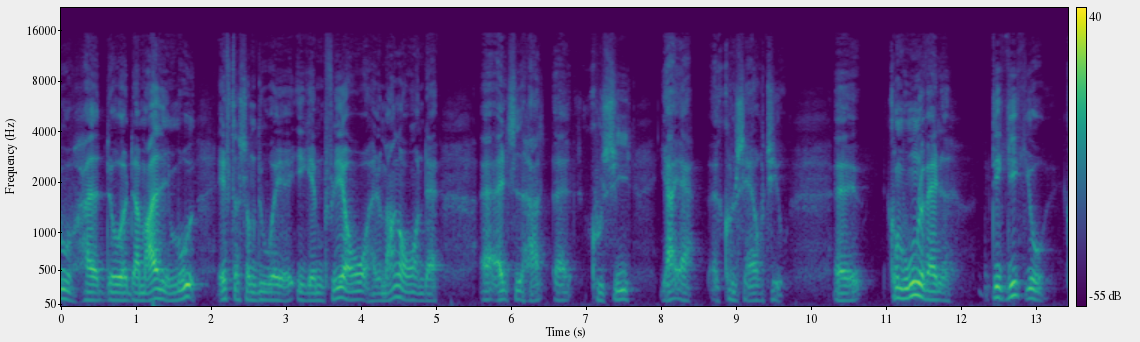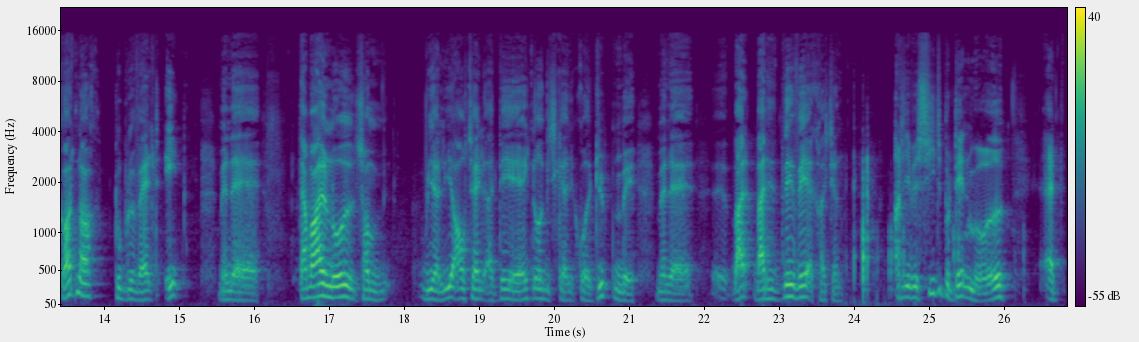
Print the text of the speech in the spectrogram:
Du havde du var der meget imod, eftersom du øh, igennem flere år, eller mange år endda, øh, altid har kunne sige, jeg er konservativ. Kommunevalget, det gik jo godt nok, du blev valgt ind, men der var jo noget, som vi har lige aftalt, at det er ikke noget, vi skal gå i dybden med, men var, var det det værd, Christian? Altså jeg vil sige det på den måde, at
